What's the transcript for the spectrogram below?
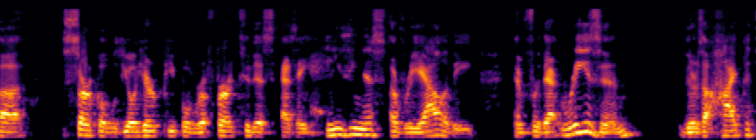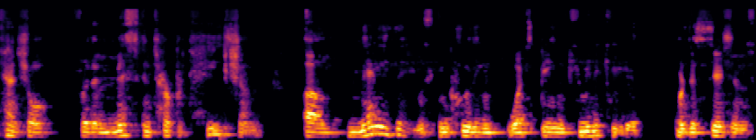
uh, circles, you'll hear people refer to this as a haziness of reality. And for that reason, there's a high potential for the misinterpretation of many things, including what's being communicated or decisions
